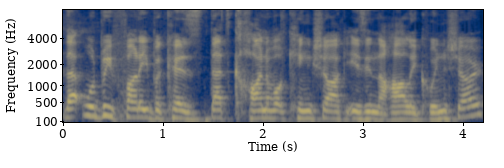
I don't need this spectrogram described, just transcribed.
that would be funny because that's kind of what King Shark is in the Harley Quinn show.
